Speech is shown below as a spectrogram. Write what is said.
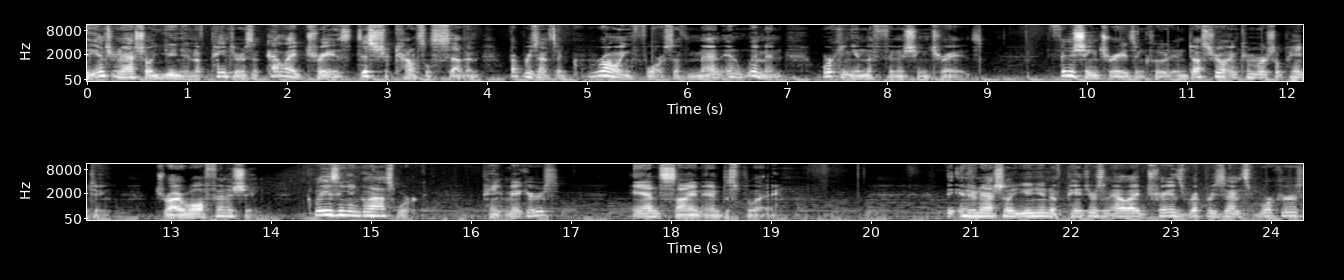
The International Union of Painters and Allied Trades District Council 7 represents a growing force of men and women working in the finishing trades. Finishing trades include industrial and commercial painting, drywall finishing, glazing and glasswork, paint makers, and sign and display. The International Union of Painters and Allied Trades represents workers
